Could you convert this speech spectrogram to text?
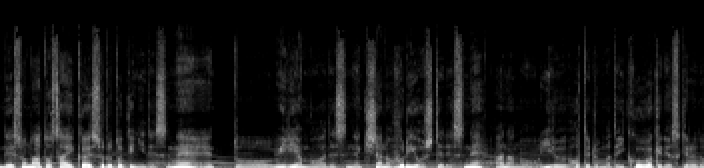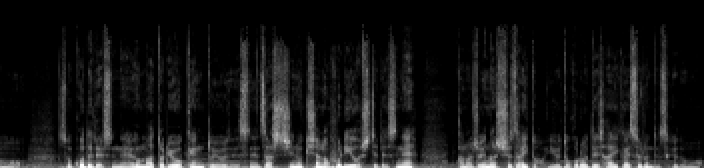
で、その後再会するときにですね、えっと、ウィリアムはですね、記者のふりをしてですね、アナのいるホテルまで行くわけですけれども、そこでですね、馬と猟犬というですね、雑誌の記者のふりをしてですね、彼女への取材というところで再会するんですけども、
